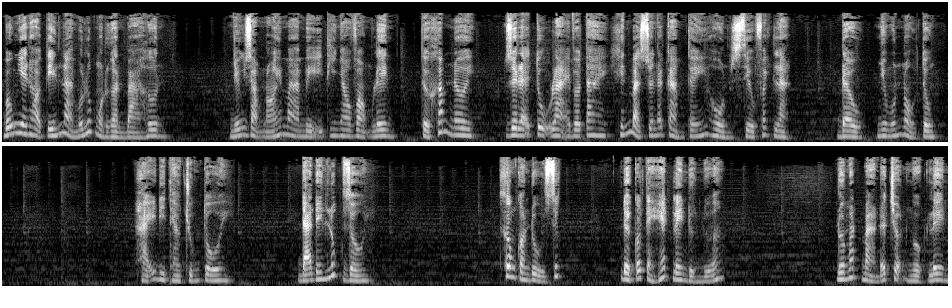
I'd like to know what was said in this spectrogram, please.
Bỗng nhiên họ tiến lại một lúc một gần bà hơn Những giọng nói mà bị thi nhau vọng lên Từ khắp nơi, Rồi lại tụ lại vào tai, Khiến bà Xuân đã cảm thấy hồn siêu phách lạc đầu như muốn nổ tung. Hãy đi theo chúng tôi. Đã đến lúc rồi. Không còn đủ sức để có thể hét lên được nữa. Đôi mắt bà đã trợn ngược lên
